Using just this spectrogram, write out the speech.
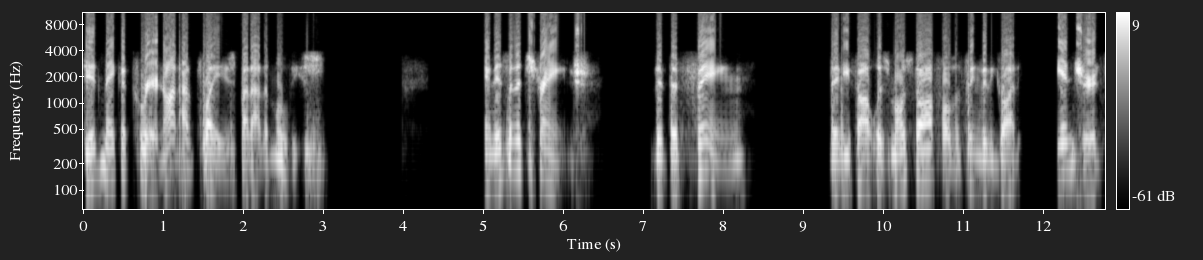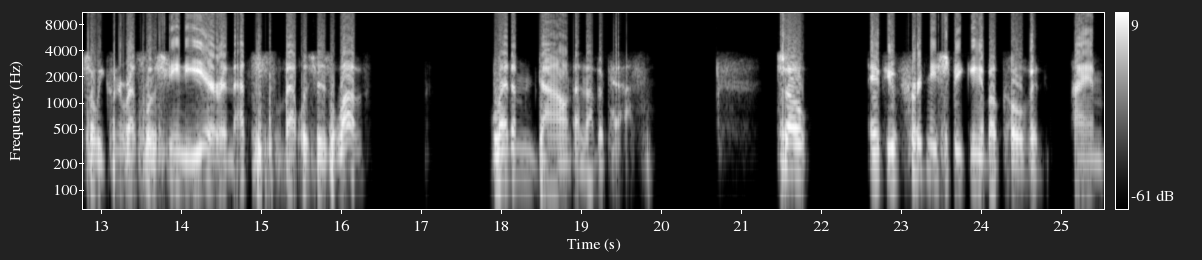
did make a career, not out of plays, but out of movies. And isn't it strange that the thing that he thought was most awful, the thing that he got injured so he couldn't wrestle his senior year, and that's that was his love, led him down another path. So, if you've heard me speaking about COVID, I am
